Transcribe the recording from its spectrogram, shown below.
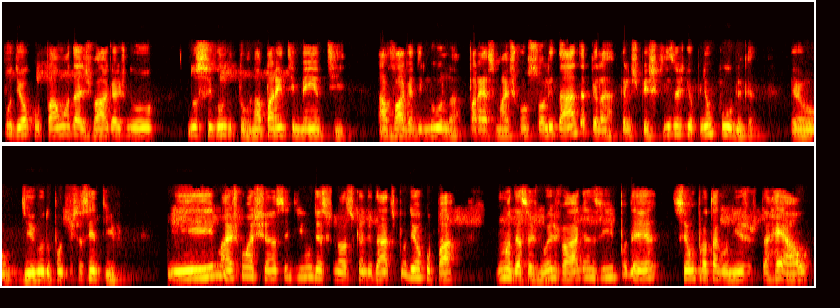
poder ocupar uma das vagas no, no segundo turno. Aparentemente, a vaga de Lula parece mais consolidada pela, pelas pesquisas de opinião pública, eu digo do ponto de vista científico, e mais com a chance de um desses nossos candidatos poder ocupar uma dessas duas vagas e poder ser um protagonista real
